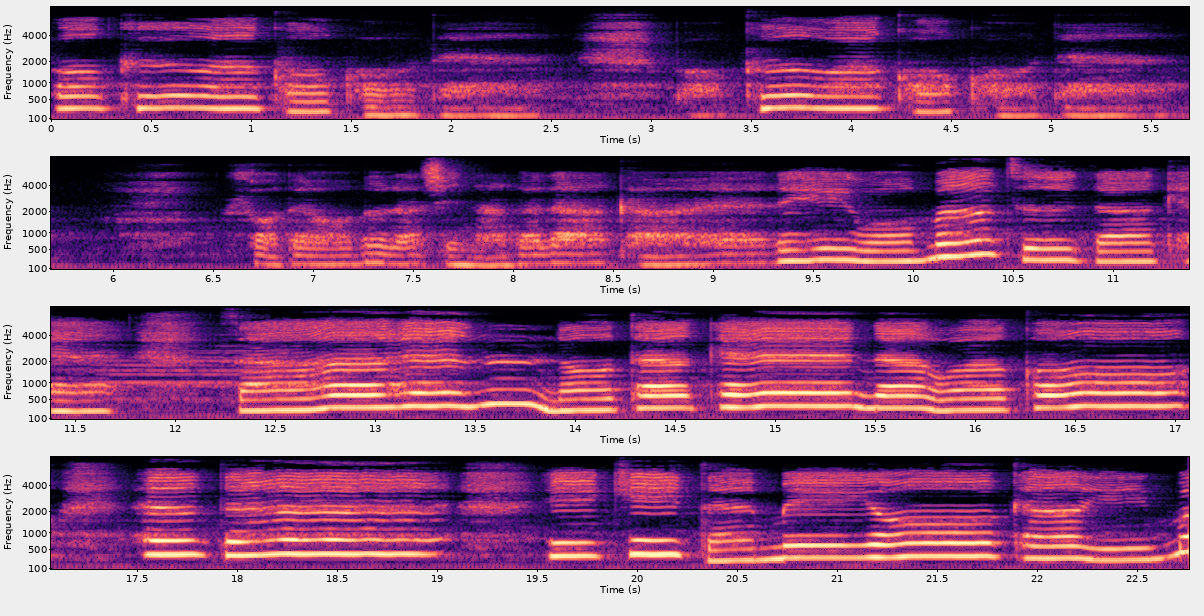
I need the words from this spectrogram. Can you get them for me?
僕はここで、僕はここで、袖を濡らしながら帰りを待つだけ。左辺の竹縄越よをかいま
